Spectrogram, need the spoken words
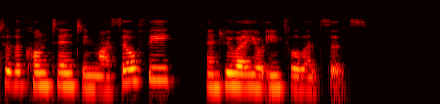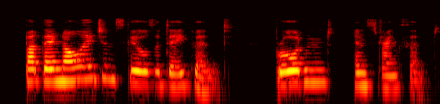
to the content in my selfie and who are your influencers. But their knowledge and skills are deepened, broadened, and strengthened.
